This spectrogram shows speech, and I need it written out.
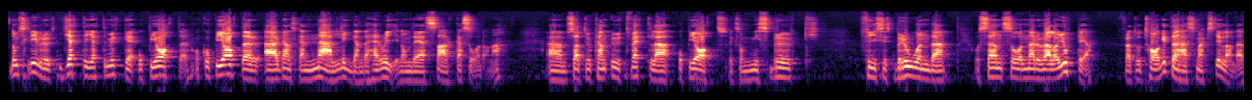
de skriver ut jätte, jättemycket opiater. Och opiater är ganska närliggande heroin om det är starka sådana. Um, så att du kan utveckla opiat, liksom missbruk, fysiskt beroende och sen så när du väl har gjort det, för att du har tagit det här smärtstillande,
